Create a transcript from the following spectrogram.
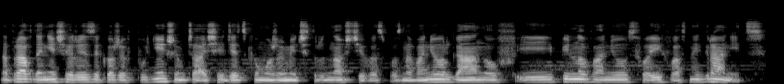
naprawdę niesie ryzyko, że w późniejszym czasie dziecko może mieć trudności w rozpoznawaniu organów i pilnowaniu swoich własnych granic.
